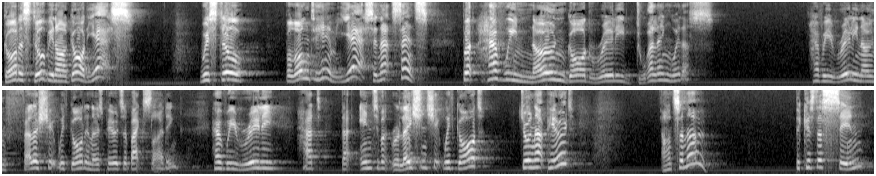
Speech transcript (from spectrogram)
God has still been our God, yes. We still belong to Him, yes, in that sense. But have we known God really dwelling with us? Have we really known fellowship with God in those periods of backsliding? Have we really had that intimate relationship with God? during that period? Answer no. Because the sin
